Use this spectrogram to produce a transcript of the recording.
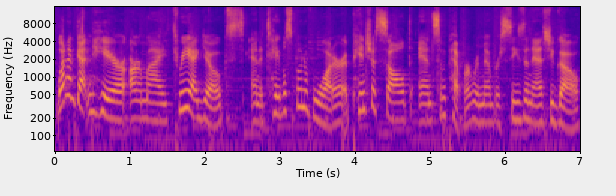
What I've gotten here are my three egg yolks and a tablespoon of water, a pinch of salt, and some pepper. Remember, season as you go.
